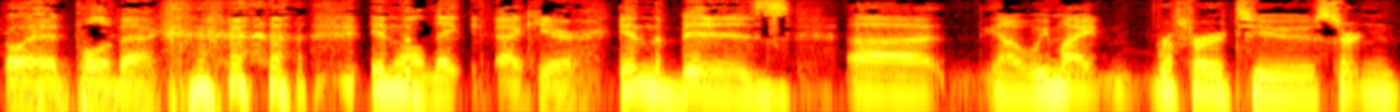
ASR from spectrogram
go ahead, pull it back. in We're the naked back here in the biz, uh, you know, we might refer to certain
